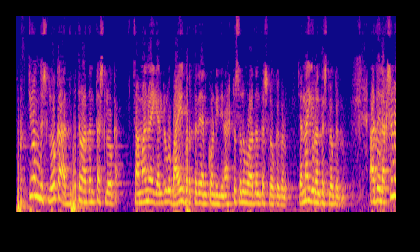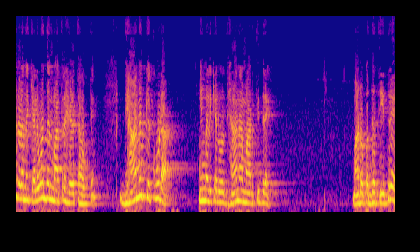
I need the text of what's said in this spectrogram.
ಪ್ರತಿಯೊಂದು ಶ್ಲೋಕ ಅದ್ಭುತವಾದಂತಹ ಶ್ಲೋಕ. ಸಾಮಾನ್ಯವಾಗಿ ಎಲ್ರಿಗೂ ಬಾಯಿಗೆ ಬರ್ತದೆ ಅನ್ಕೊಂಡಿದ್ದೀನಿ. ಅಷ್ಟು ಸುಲಭವಾದಂತಹ ಶ್ಲೋಕಗಳು ಚೆನ್ನಾಗಿರುವಂತಹ ಶ್ಲೋಕಗಳು. ಅದೇ ಲಕ್ಷಣಗಳನ್ನು ಕೆಲವೊಂದನ್ನು ಮಾತ್ರ ಹೇಳ್ತಾ ಹೋಗ್ತೇನೆ. ಧ್ಯಾನಕ್ಕೆ ಕೂಡ ನಿಮ್ಮಲ್ಲಿ ಕೆಲವರು ಧ್ಯಾನ ಮಾಡ್ತಿದ್ರೆ, ಮಾಡೋ ಪದ್ಧತಿ ಇದ್ರೆ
